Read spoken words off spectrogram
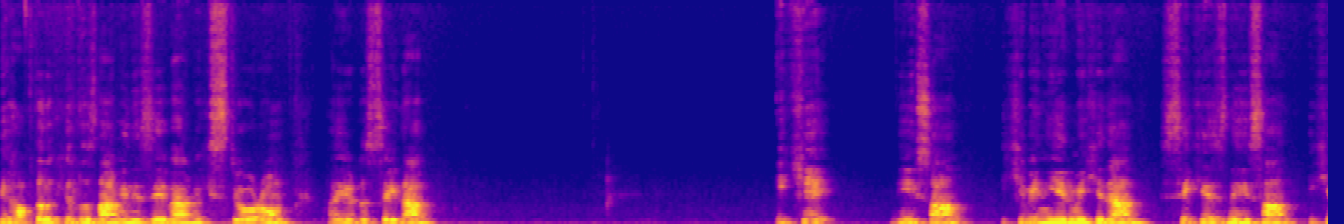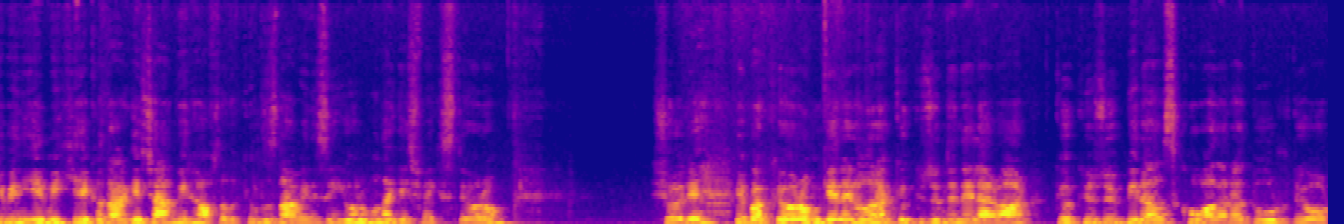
bir haftalık yıldıznamenizi vermek istiyorum. Hayırlısıyla. 2 Nisan 2022'den 8 Nisan 2022'ye kadar geçen bir haftalık yıldıznamenizin yorumuna geçmek istiyorum. Şöyle bir bakıyorum genel olarak gökyüzünde neler var. Gökyüzü biraz kovalara dur diyor.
